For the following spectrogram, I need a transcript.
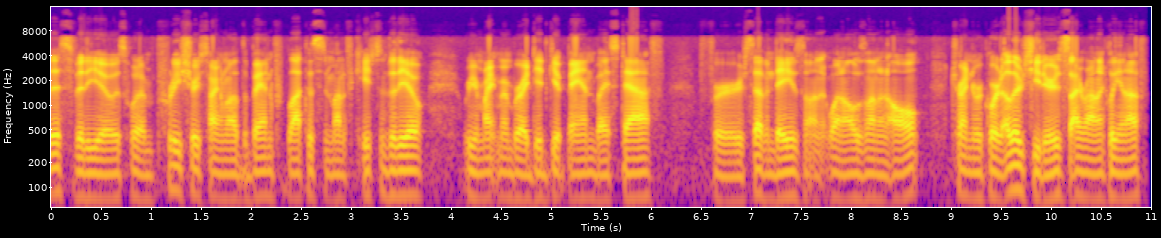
this video, is what I'm pretty sure he's talking about the ban for blacklisted modifications video, where you might remember I did get banned by staff for seven days on when I was on an alt trying to record other cheaters, ironically enough.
